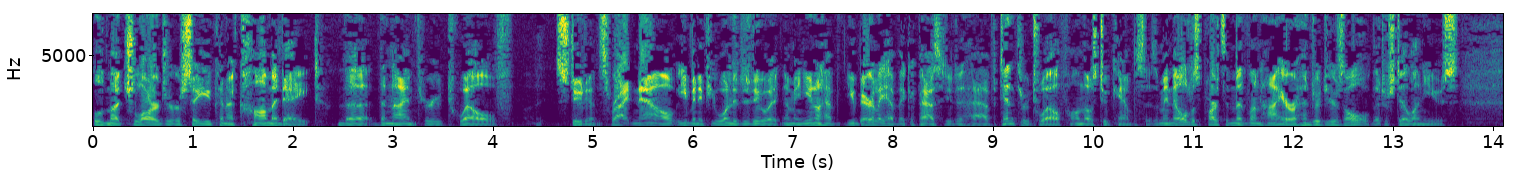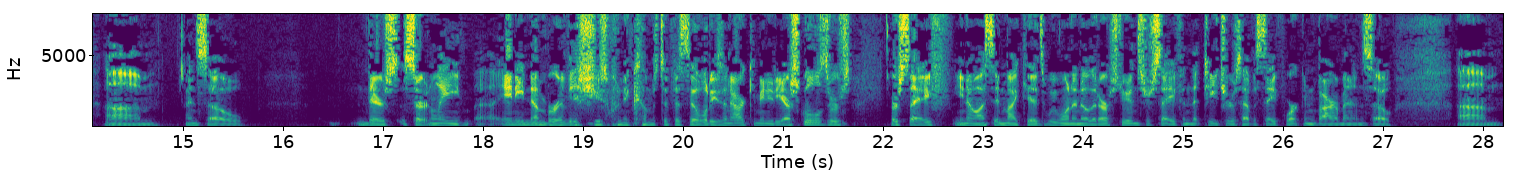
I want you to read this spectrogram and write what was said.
much larger, so you can accommodate the the nine through twelve students. Right now, even if you wanted to do it, I mean, you don't have, you barely have the capacity to have ten through twelve on those two campuses. I mean, the oldest parts of Midland High are hundred years old that are still in use, um, and so there's certainly uh, any number of issues when it comes to facilities in our community. Our schools are are safe. You know, I send my kids. We want to know that our students are safe and that teachers have a safe work environment. And so, um,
